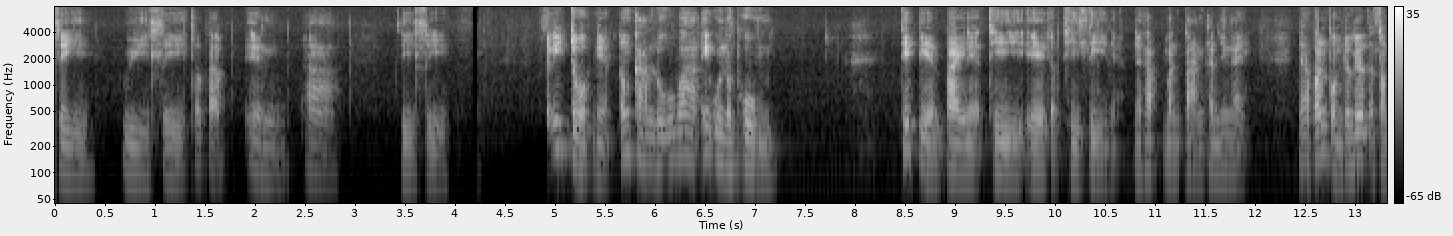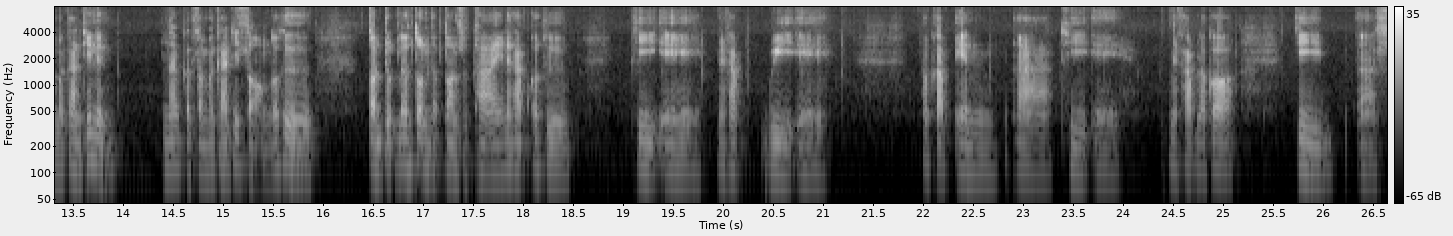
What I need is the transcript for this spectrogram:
C V C เท่ากับ N R T C อันนี้โจทย์เนี่ยต้องการรู้ว่าไอ้อุณหภูมิ ที่เปลี่ยนไปเนี่ย T A กับ T C เนี่ยนะครับมันต่างกันยังไงนะเพราะฉะนั้นผมจะเลือกสมการที่1นงนะครับกับสมการที่ 2 ก็คือ ตอนจุดเริ่มต้นกับตอนสุดท้ายนะครับก็คือ P A นะครับ V A เท่ากับ N R T A นะครับแล้วก็ G C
